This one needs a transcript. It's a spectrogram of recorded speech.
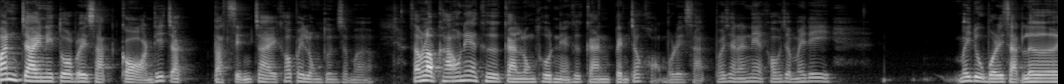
มั่นใจในตัวบริษัทก่อนที่จะตัดสินใจเข้าไปลงทุนเสมอสำหรับเขาเนี่ยคือการลงทุนเนี่ยคือการเป็นเจ้าของบริษัท เพราะฉะนั้นเนี่ยเขาจะไม่ได้ ไม่ดูบริษัทเลย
